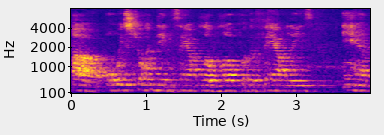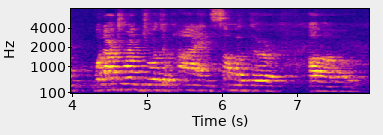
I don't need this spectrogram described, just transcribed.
uh, always showing the example of love for the families. And when I joined Georgia Pines, some of the uh,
